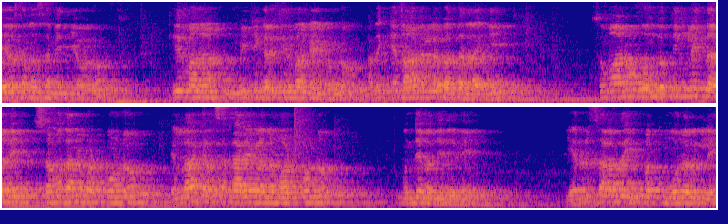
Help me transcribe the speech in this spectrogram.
ದೇವಸ್ಥಾನ ಸಮಿತಿಯವರು ತೀರ್ಮಾನ ಮೀಟಿಂಗ್ ಅಲ್ಲಿ ತೀರ್ಮಾನ ಕೈಗೊಂಡು ಅದಕ್ಕೆ ನಾವೆಲ್ಲ ಬದ್ಧರಾಗಿ ಸುಮಾರು ಒಂದು ತಿಂಗಳಿಂದ ಅಲ್ಲಿ ಶ್ರಮದಾನ ಪಡ್ಕೊಂಡು ಎಲ್ಲಾ ಕೆಲಸ ಕಾರ್ಯಗಳನ್ನು ಮಾಡಿಕೊಂಡು ಮುಂದೆ ಬಂದಿದ್ದೇವೆ. ಎರಡು ಸಾವಿರದ ಇಪ್ಪತ್ತ್ ಮೂರರಲ್ಲಿ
